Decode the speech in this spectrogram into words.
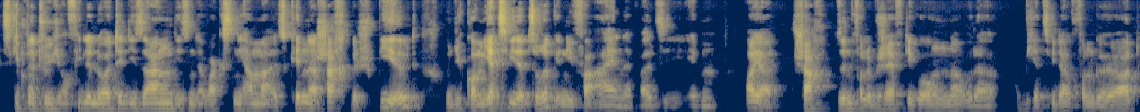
Es gibt natürlich auch viele Leute, die sagen, die sind erwachsen, die haben mal als Kinder Schach gespielt und die kommen jetzt wieder zurück in die Vereine, weil sie eben, oh ja, Schach, sinnvolle Beschäftigung, ne, oder habe ich jetzt wieder von gehört,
